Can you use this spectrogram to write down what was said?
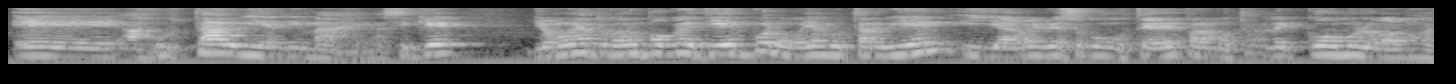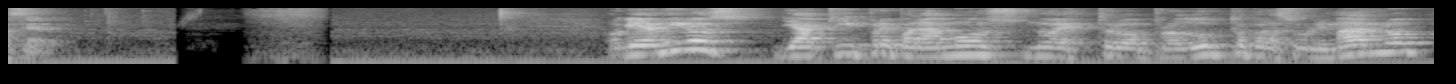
eh, ajustar bien la imagen. Así que yo voy a tomar un poco de tiempo, lo voy a ajustar bien y ya regreso con ustedes para mostrarles cómo lo vamos a hacer. Ok amigos, ya aquí preparamos nuestro producto para sublimarlo.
